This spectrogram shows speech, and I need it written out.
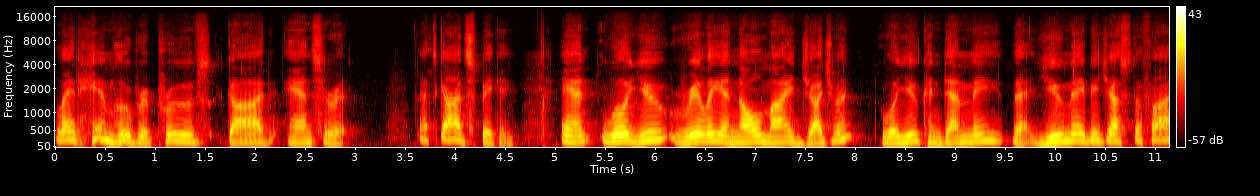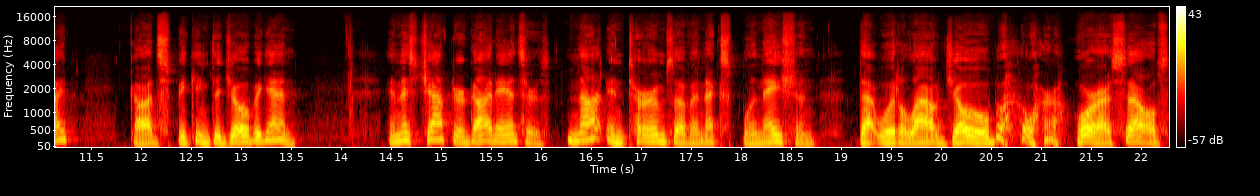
Let him who reproves God answer it. That's God speaking. And will you really annul my judgment? Will you condemn me that you may be justified? God speaking to Job again. In this chapter, God answers, not in terms of an explanation, that would allow Job or, or ourselves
